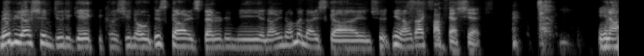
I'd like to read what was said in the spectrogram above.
maybe i shouldn't do the gig because you know this guy is better than me and i you know i'm a nice guy and shit you know like fuck that shit you know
